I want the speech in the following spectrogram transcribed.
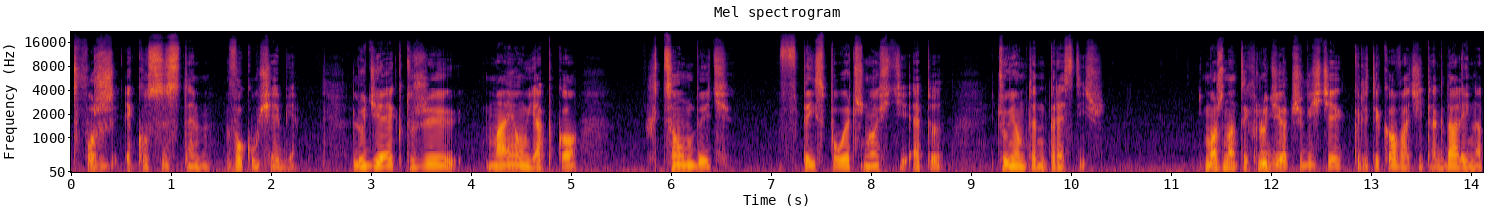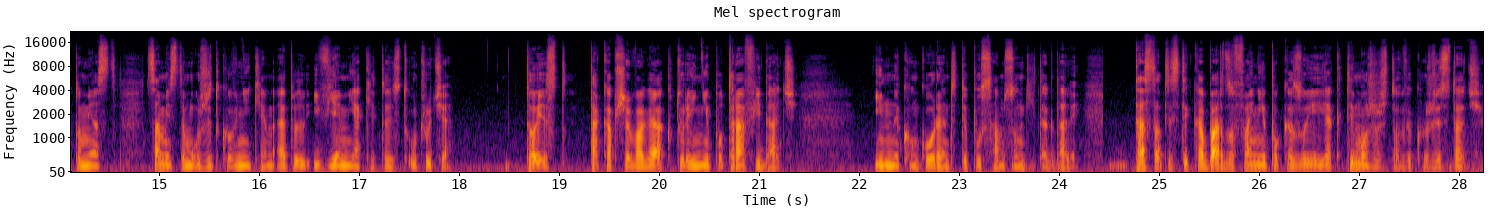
tworzy ekosystem wokół siebie. Ludzie, którzy mają jabłko, chcą być w tej społeczności Apple. Czują ten prestiż. Można tych ludzi oczywiście krytykować i tak dalej, natomiast sam jestem użytkownikiem Apple i wiem, jakie to jest uczucie. To jest taka przewaga, której nie potrafi dać inny konkurent typu Samsung i tak dalej. Ta statystyka bardzo fajnie pokazuje, jak ty możesz to wykorzystać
